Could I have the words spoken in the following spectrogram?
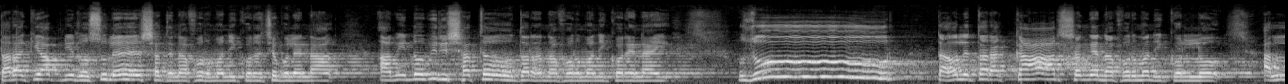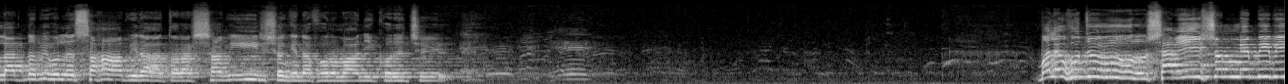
তারা কি আপনি রসুলের সাথে নাফরমানি করেছে বলে না? আমি নবীর সাথেও তারা নাফরমানি করে নাই। হুজুর, তাহলে তারা কার সঙ্গে নাফরমানি করল? আল্লাহ নবী বলে, সাহাবিরা তারা স্বামীর সঙ্গে নাফরমানি করেছে। বলে, হুজুর, স্বামীর সঙ্গে বিবি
